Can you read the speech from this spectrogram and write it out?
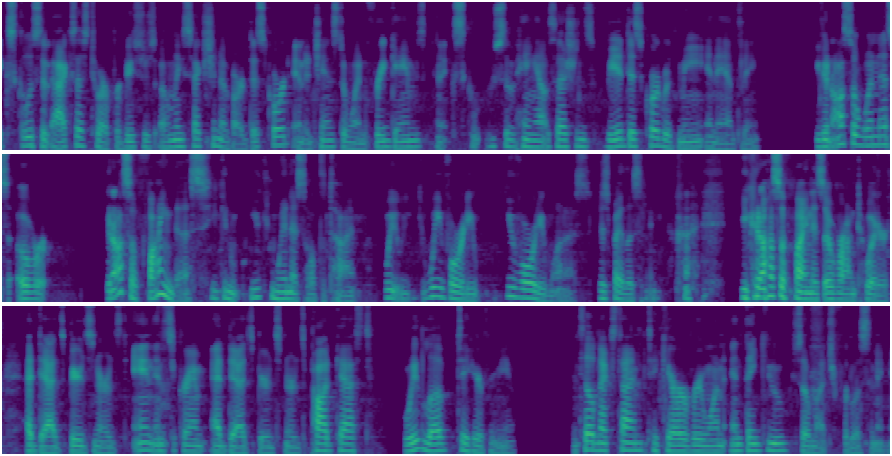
exclusive access to our producers only section of our Discord and a chance to win free games and exclusive hangout sessions via Discord with me and Anthony. You can also win this over you can also find us. You can you can win us all the time. We we've already you've already won us just by listening. you can also find us over on Twitter at Dad's Beards Nerds and Instagram at Dad's Beards Nerds Podcast. We'd love to hear from you. Until next time, take care everyone and thank you so much for listening.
